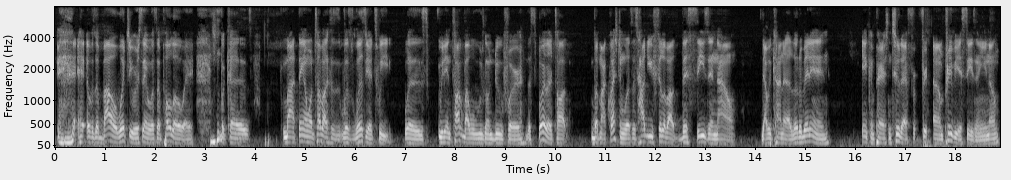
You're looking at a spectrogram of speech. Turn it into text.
it was about what you were saying was a polo way because my thing I want to talk about was was your tweet was we didn't talk about what we was going to do for the spoiler talk, but my question was is how do you feel about this season now that we kind of a little bit in in comparison to that um, previous season, you know?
